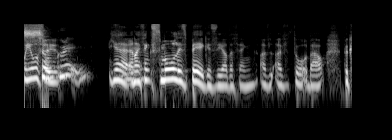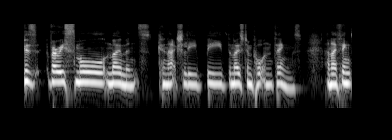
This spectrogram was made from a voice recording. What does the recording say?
we also. Oh, so great. Yeah, and I think small is big is the other thing I've, I've thought about because very small moments can actually be the most important things. And I think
